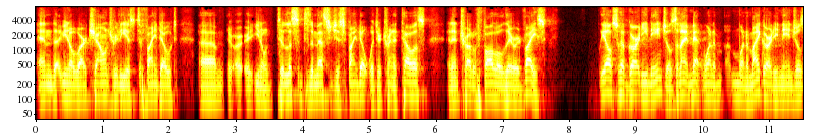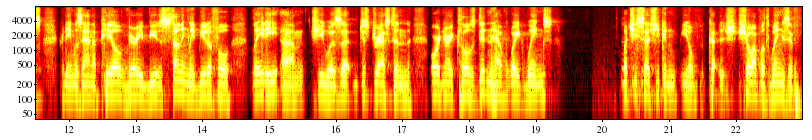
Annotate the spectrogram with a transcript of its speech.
And, uh, you know, our challenge really is to find out, um, or, you know, to listen to the messages, find out what they're trying to tell us, and then try to follow their advice. We also have guardian angels, and I met one of one of my guardian angels. Her name was Anna Peel, very beautiful, stunningly beautiful lady. Um, she was uh, just dressed in ordinary clothes, didn't have white wings, but she says she can you know show up with wings if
